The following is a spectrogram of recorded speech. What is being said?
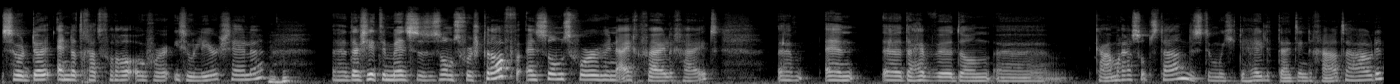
zodat, en dat gaat vooral over isoleercellen. Mhm. Eh, daar zitten mensen soms voor straf en soms voor hun eigen veiligheid. Ehm, en uh, daar hebben we dan uh, camera's op staan. Dus dan moet je de hele tijd in de gaten houden.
